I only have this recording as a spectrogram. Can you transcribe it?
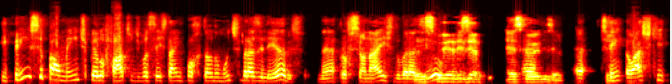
e principalmente pelo fato de você estar importando muitos brasileiros, né, profissionais do Brasil. É isso que eu ia dizer. É isso que é, eu ia dizer. É, tem, eu acho que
